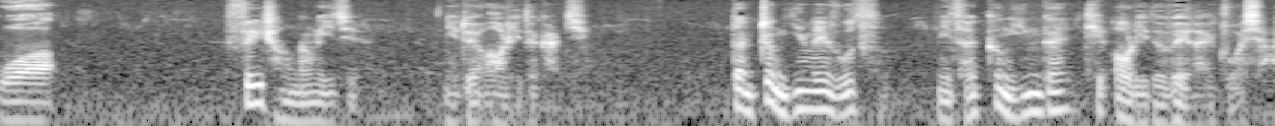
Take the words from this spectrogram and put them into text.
我。非常能理解你对奥利的感情，但正因为如此，你才更应该替奥利的未来着想。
